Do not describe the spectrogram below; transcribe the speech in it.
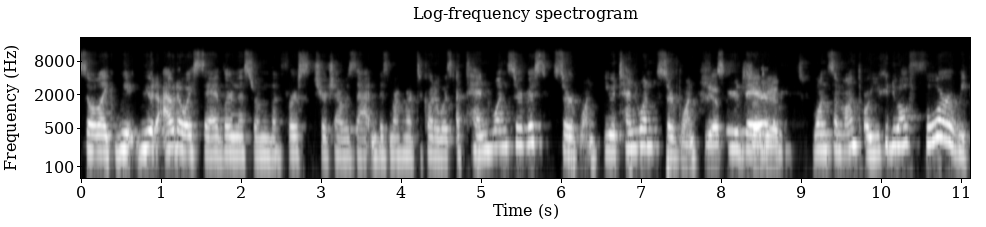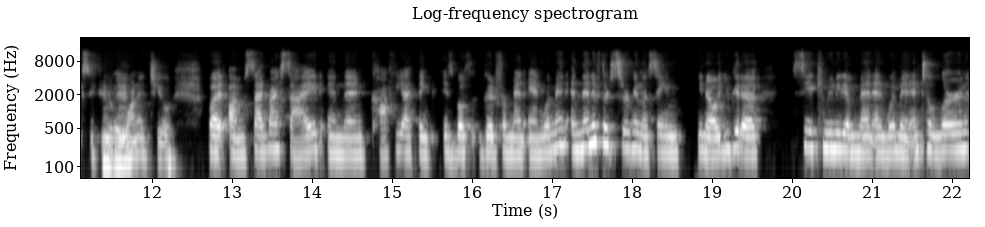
So like we, we would I would always say I learned this from the first church I was at in Bismarck, North Dakota was attend one service, serve one. You attend one, serve one. Yep. So you're there good. once a month, or you could do all four weeks if you really Mhm. wanted to. But um, side by side, and then coffee, I think is both good for men and women. And then if they're serving the same, you know, you get to see a community of men and women, and to learn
